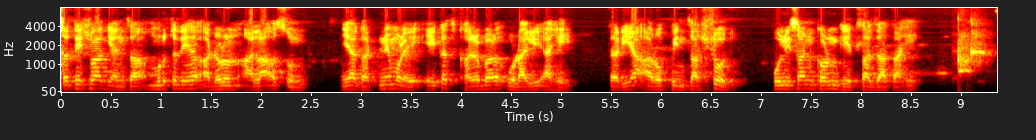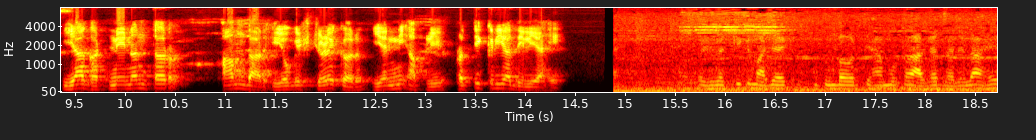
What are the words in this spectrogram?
सतीश वाघ यांचा मृतदेह आढळून आला असून या घटनेमुळे एकच खळबळ उडाली आहे. तर या आरोपींचा शोध पोलिसांकडून घेतला जात आहे. या घटनेनंतर आमदार योगेश टिळेकर यांनी आपली प्रतिक्रिया दिली आहे. नक्की की माझ्या कुटुंबावरती हा मोठा आघात झालेला आहे.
